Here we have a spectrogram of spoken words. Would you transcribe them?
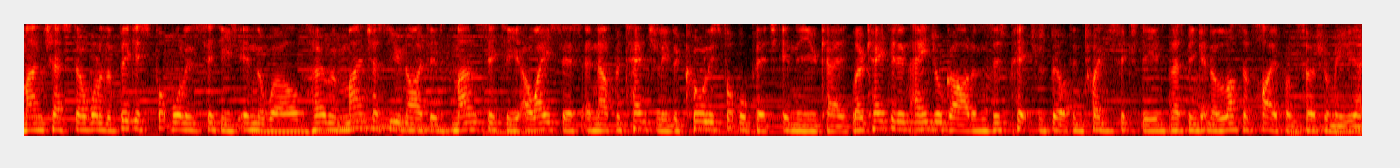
Manchester, one of the biggest footballing cities in the world, home of Manchester United, Man City, Oasis, and now potentially the coolest football pitch in the UK. Located in Angel Gardens, this pitch was built in 2016 and has been getting a lot of hype on social media.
